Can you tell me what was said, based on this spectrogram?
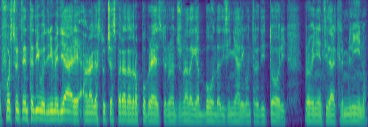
o forse un tentativo di rimediare a una cartuccia sparata troppo presto in una giornata che abbonda di segnali contraddittori provenienti dal Cremlino,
